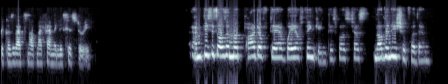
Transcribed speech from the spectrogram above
because that's not my family's history. And this is also not part of their way of thinking. This was just not an issue for them.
